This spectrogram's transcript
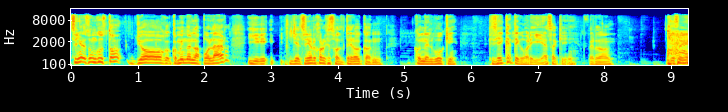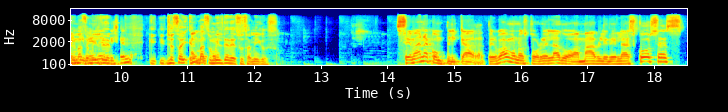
señores, un gusto. Yo comiendo en la Polar y, el señor Jorge Soltero con, con el Buki. Que si hay categorías aquí, perdón. Yo soy el más humilde. De, yo soy el más humilde de sus amigos. Semana complicada, pero vámonos por el lado amable de las cosas.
